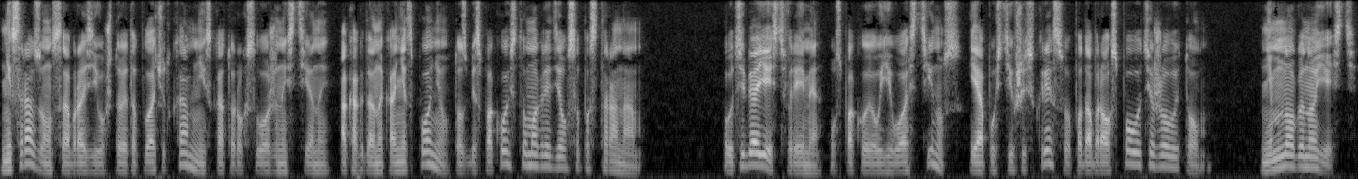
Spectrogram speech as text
Не сразу он сообразил, что это плачут камни, из которых сложены стены, а когда наконец понял, то с беспокойством огляделся по сторонам. «У тебя есть время», — успокоил его Астинус и, опустившись в кресло, подобрал с пола тяжелый том. «Немного, но есть.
